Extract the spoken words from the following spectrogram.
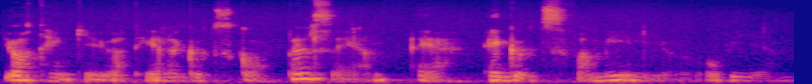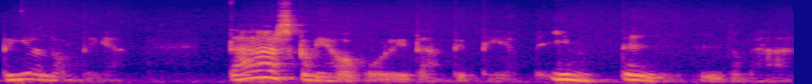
jag tänker ju att hela Guds skapelse är, är, är Guds familj och vi är en del av det. Där ska vi ha vår identitet, inte i, i de här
